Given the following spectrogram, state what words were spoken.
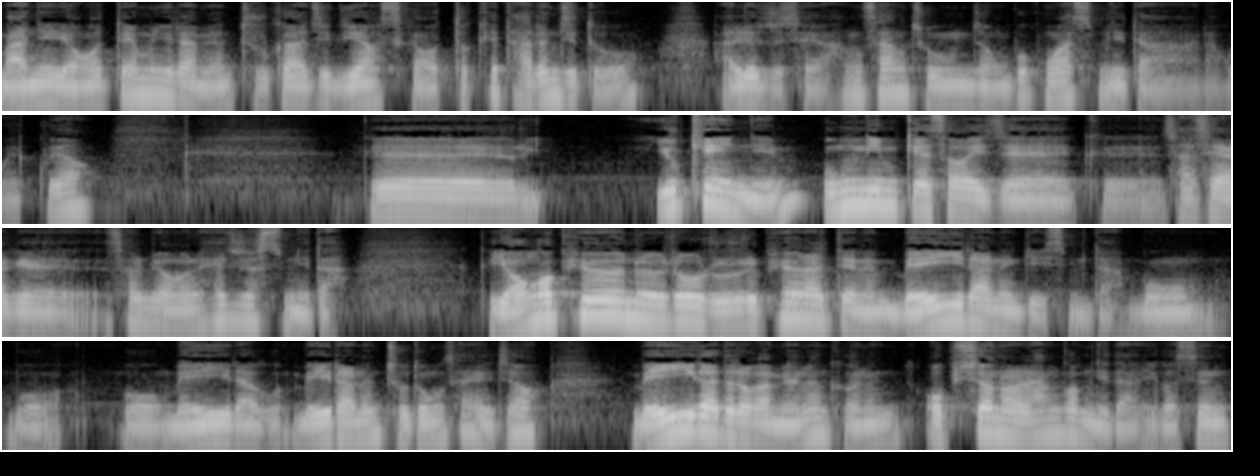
만일 영어 때문이라면 두 가지 뉘앙스가 어떻게 다른지도 알려주세요. 항상 좋은 정보 고맙습니다. 라고 했고요. 그, UK님, 웅님께서 이제 그 자세하게 설명을 해주셨습니다. 그 영어 표현으로 룰을 표현할 때는 may라는 게 있습니다. 뭐, 뭐, 뭐, may라고, may라는 조동사이죠. may가 들어가면은 그거는 optional 한 겁니다. 이것은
